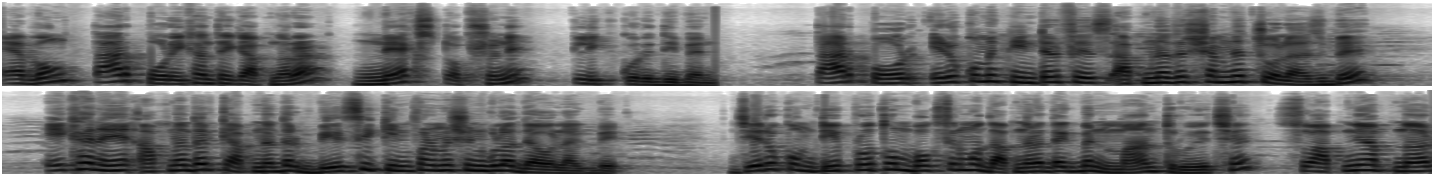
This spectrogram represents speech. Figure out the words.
এবং তারপর এখান থেকে আপনারা নেক্সট অপশনে ক্লিক করে দিবেন। তারপর এরকম একটা ইন্টারফেস আপনাদের সামনে চলে আসবে। এখানে আপনাদেরকে আপনাদের বেসিক ইনফরমেশনগুলো দেওয়া লাগবে। যেরকমটি প্রথম বক্সের মধ্যে আপনারা দেখবেন মান্থ রয়েছে সো আপনি আপনার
